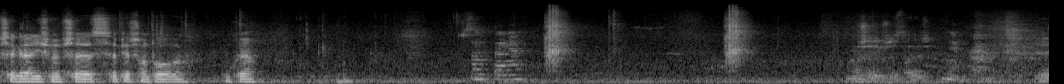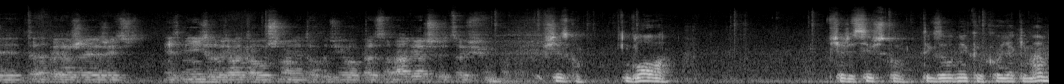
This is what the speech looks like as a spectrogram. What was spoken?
Przegraliśmy przez pierwszą połowę. Dziękuję. Czy są pytania? Muszę je przedstawiać. Nie. Yy, Ten powiedział, że jeżeli nie zmienicie, to będzie walka o utrzymanie. To chodziło o personalia, czy coś? Wszystko. Głowa. Przecież wszystko. Tych zawodników, jakie mamy.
